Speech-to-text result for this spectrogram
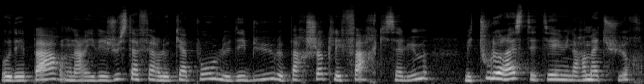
au départ, on arrivait juste à faire le capot, le début, le pare-choc, les phares qui s'allument. Mais tout le reste était une armature.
